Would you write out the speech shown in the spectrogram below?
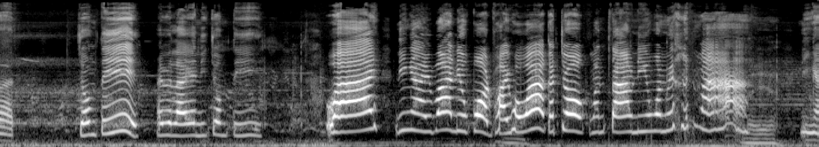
บัติ โจมตี ไม่เป็นไรอันนี้โจมตีวายนี่ไงบ้านนิวปลอดภัยเพราะว่ากระจกมันตามนิวมันไม่ขึ้นมา ไหนอะนี่ไง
